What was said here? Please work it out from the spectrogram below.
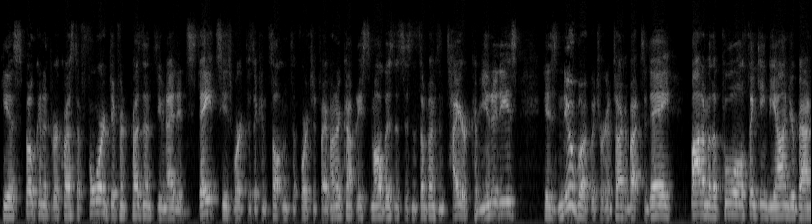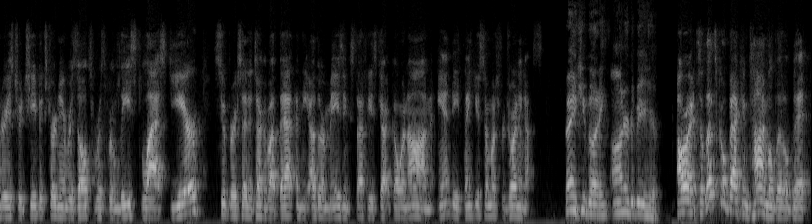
He has spoken at the request of four different presidents of the United States. He's worked as a consultant to Fortune 500 companies, small businesses, and sometimes entire communities. His new book, which we're going to talk about today, Bottom of the Pool Thinking Beyond Your Boundaries to Achieve Extraordinary Results, was released last year. Super excited to talk about that and the other amazing stuff he's got going on. Andy, thank you so much for joining us. Thank you, buddy. Honored to be here. All right, so let's go back in time a little bit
